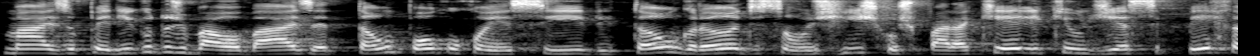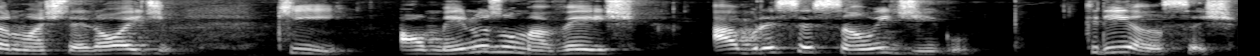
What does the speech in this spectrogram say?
mas o perigo dos baobás é tão pouco conhecido e tão grandes são os riscos para aquele que um dia se perca num asteroide que, ao menos uma vez, abro exceção e digo: crianças,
